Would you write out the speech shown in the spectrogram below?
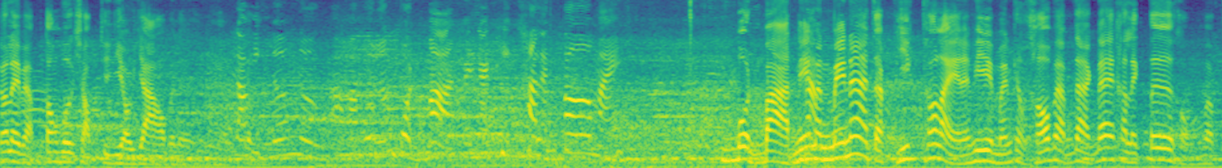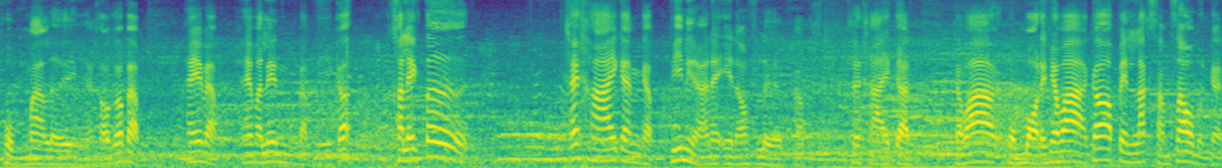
ก็เลยแบบต้องเวิร์กช็อปทีเดียวยาวไปเลยนะครับเราอีกเรื่องหนึ่งเอามาพูดเรื่องบทบาทเป็นไงพลิกคาแรคเตอร์ไหม บทบาทนี้มันไม่น่าจะพลิกเท่าไหร่นะพี่เหมือนกับเขาแบบอยากได้คาแรคเตอร์ของแบบผมมาเลยอย่างเงี้ยเขาก็แบบให้แบบให้มาเล่นแบบนี้ก็คาแรคเตอร์คล้ายๆกันกับพี่เหนือใน End of Love ครับ คล้ายๆกัน แต่ว่าผมบอกได้แค่ว่าก็เป็นรักสามเศร้าเหมือนกัน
